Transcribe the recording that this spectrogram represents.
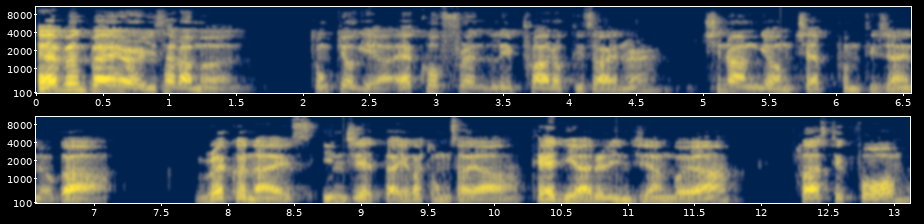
에반 베이어 이 사람은 동격이야. eco-friendly product designer, 친환경 제품 디자이너가 recognize, 인지했다. 얘가 동사야. 대디아를 인지한 거야. plastic foam,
